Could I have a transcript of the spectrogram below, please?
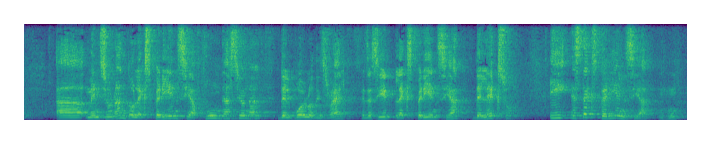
ah, mencionando la experiencia fundacional del pueblo de Israel, es decir, la experiencia del éxodo. Y esta experiencia,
